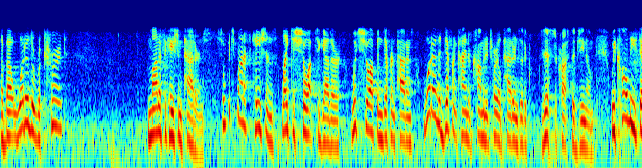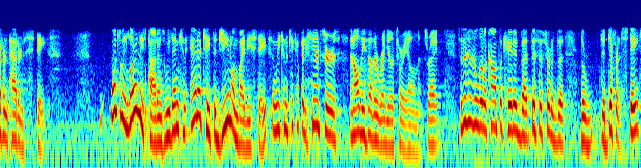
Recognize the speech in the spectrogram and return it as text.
about what are the recurrent modification patterns. So which modifications like to show up together, which show up in different patterns, what are the different kind of combinatorial patterns that exist across the genome? We call these different patterns states. Once we learn these patterns, we then can annotate the genome by these states, and we can pick up enhancers and all these other regulatory elements, right? So this is a little complicated, but this is sort of the, the, the different states.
